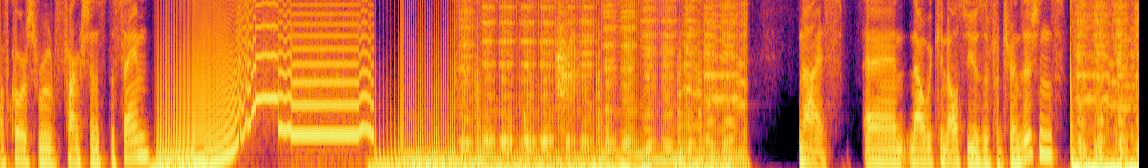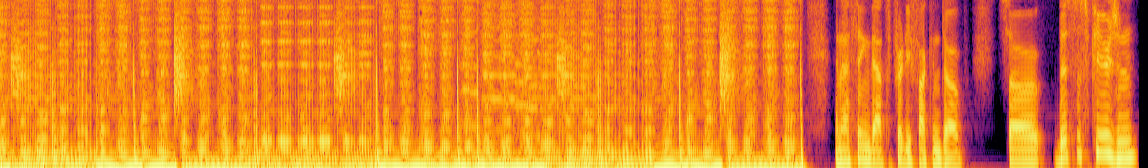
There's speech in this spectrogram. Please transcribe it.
Of course, root functions the same. Nice. And now we can also use it for transitions. And I think that's pretty fucking dope. So this is Fusion.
